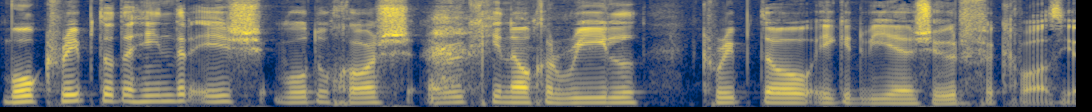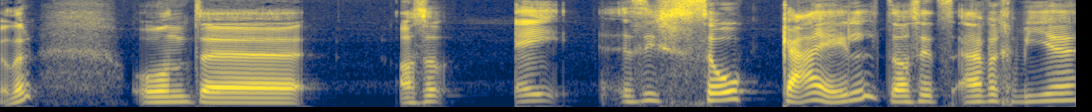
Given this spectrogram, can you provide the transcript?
wo Crypto dahinter ist, wo du kannst wirklich nachher real Crypto irgendwie schürfen quasi, oder? Und äh, also, ey, es ist so geil, dass jetzt einfach wie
